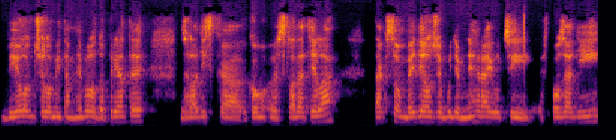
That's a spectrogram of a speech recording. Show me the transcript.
violončelo mi tam nebolo dopriaté z hľadiska skladateľa, tak som vedel, že budem nehrajúci v pozadí, e,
